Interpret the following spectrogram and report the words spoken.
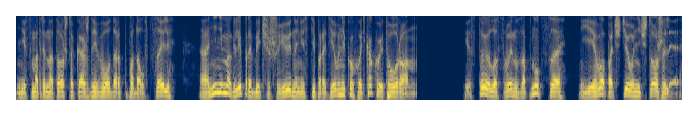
Несмотря на то, что каждый его удар попадал в цель, они не могли пробить чешую и нанести противнику хоть какой-то урон. И стоило Свейну запнуться, его почти уничтожили.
